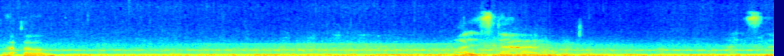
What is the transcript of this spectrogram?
Uh-oh. What is that? What is that?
